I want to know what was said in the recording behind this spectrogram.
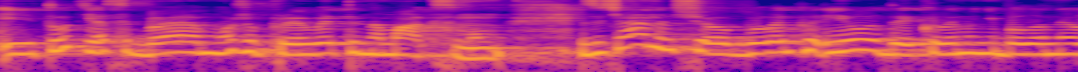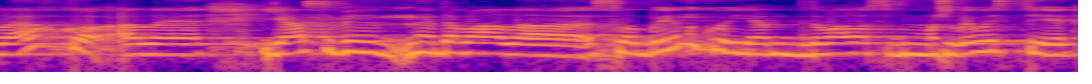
і тут я себе можу проявити на максимум. Звичайно, що були періоди, коли мені було нелегко, але я собі не давала слабинку, я не давала собі можливості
